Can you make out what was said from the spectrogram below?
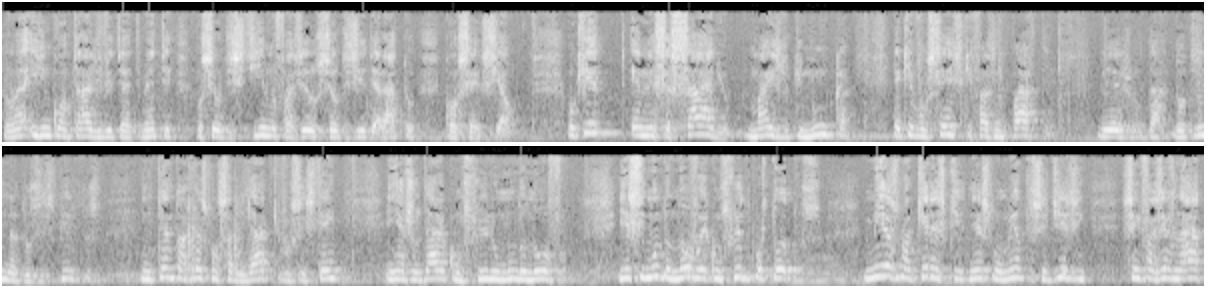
não é? e encontrar, evidentemente, o seu destino, fazer o seu desiderato consciencial. O que é necessário, mais do que nunca, é que vocês que fazem parte, vejo, da doutrina dos espíritos, entendam a responsabilidade que vocês têm em ajudar a construir um mundo novo. E esse mundo novo é construído por todos, mesmo aqueles que nesse momento se dizem sem fazer nada,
